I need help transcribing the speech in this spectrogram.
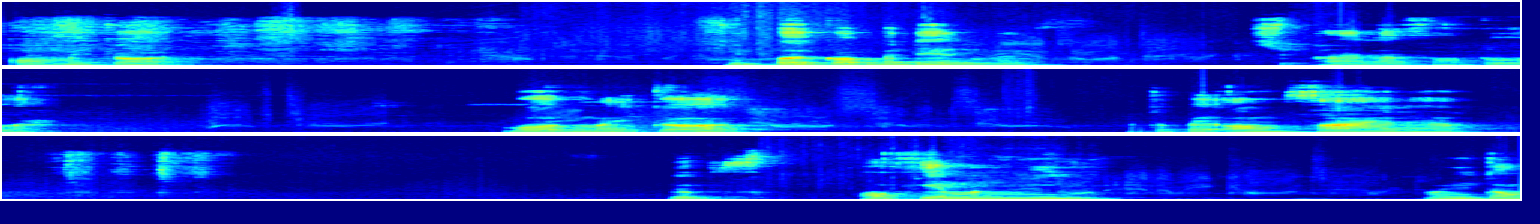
โอ้ my god มีเปิดก่อนประเด็นเลย ชิบหายแล้วสองตัวโอ้ my god มันจะไปออมซ้ายนะครับหรือโอเคมันมี มันมีตรง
